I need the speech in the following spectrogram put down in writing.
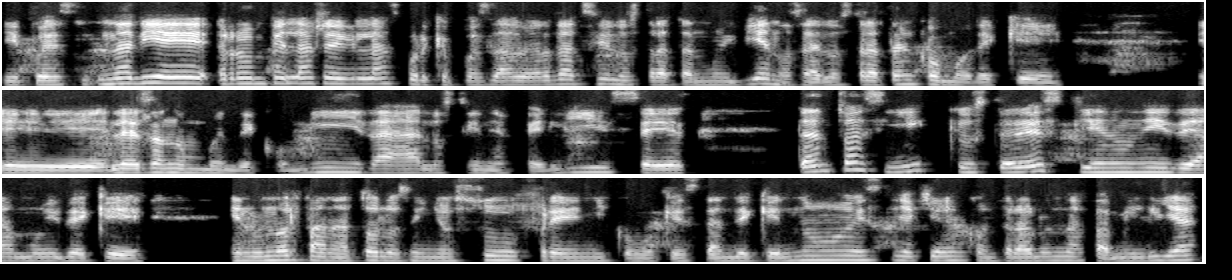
Y pues nadie rompe las reglas porque pues la verdad sí los tratan muy bien, o sea, los tratan como de que eh, les dan un buen de comida, los tienen felices, tanto así que ustedes tienen una idea muy de que en un orfanato los niños sufren y como que están de que no, es que ya quiero encontrar una familia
